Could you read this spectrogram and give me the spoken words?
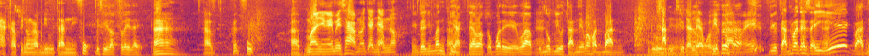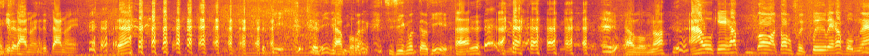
ากครับพี่น้องครับหลิวตันนี่ฟุกไปสิเราก็เลยได้อ่าครับมันฟุกครับมายังไงไม่ทราบเนาะอาจารย์ยันเนาะอย่างแต่ที่มันเหียกแต่ว่าก็บ่ได้ว่าเป็นนกริวตันเนี่ยมาหอดบ้าน ดูคันขึ้นแต่แหลมกับพริบตาหน่อยริวตันว่าจะใส่อีกบ้านกระพริบตาหน่อยกระพริบตาหน่อยพี่เจอพี่ครับผมสิสิงมึงเจอพี่อะครับผมเนาะเอาโอเคครับ ก็ต้องฝึกปือไปครับผมนะ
